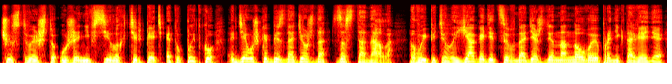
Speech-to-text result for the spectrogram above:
Чувствуя, что уже не в силах терпеть эту пытку, девушка безнадежно застонала, выпятила ягодицы в надежде на новое проникновение,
